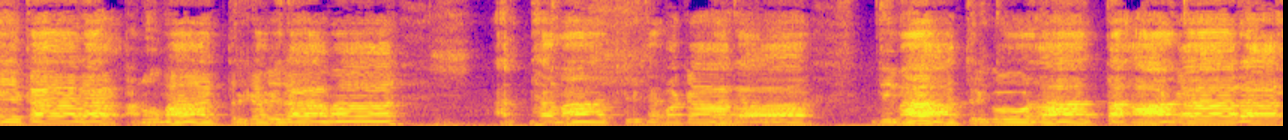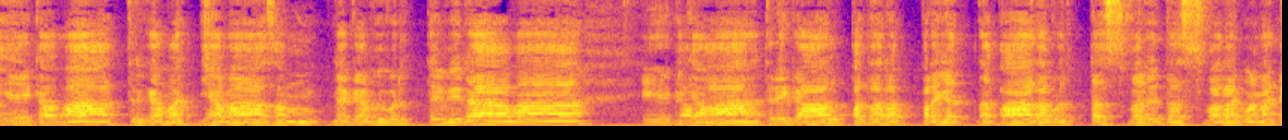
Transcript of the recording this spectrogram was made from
ఏకార అనుమాత్రిక విరామ అర్ధమాత్రికమకార ద్విమాత్రికోదాత్త ఆకార ఏకమాత్రిక మధ్యమా సంజ్ఞక వివృత్తి విరామ ఏకమాత్రికాల్పతర ప్రయత్న పాదవృత్తస్వరితస్వర గుణక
